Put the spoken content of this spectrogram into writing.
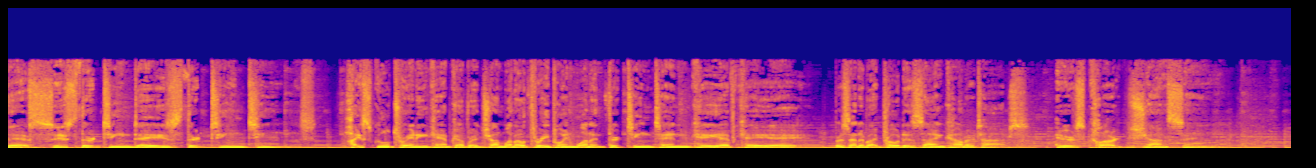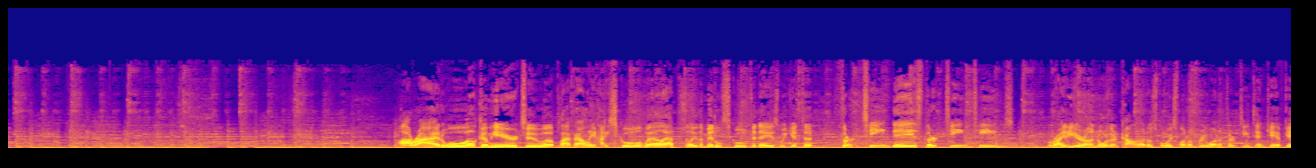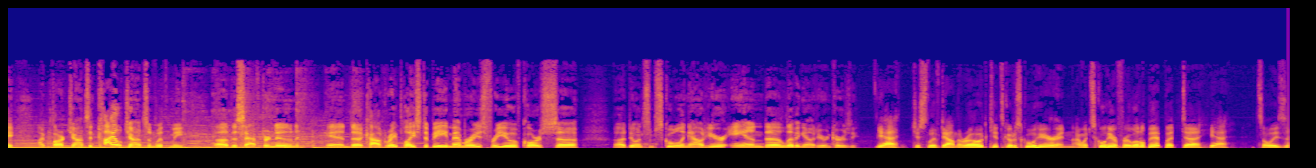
This is 13 Days, 13 Teams. High school training camp coverage on 103.1 and 1310 KFKA. Presented by Pro Design Countertops. Here's Clark Johnson. All right, welcome here to uh, Platte Valley High School. Well, actually, the middle school today as we get to 13 days, 13 teams right here on Northern Colorado's Voice, 1031 and 1310 KFK. I'm Clark Johnson. Kyle Johnson with me uh, this afternoon. And uh, Kyle, great place to be. Memories for you, of course, uh, uh doing some schooling out here and uh, living out here in Kersey. Yeah, just live down the road. Kids go to school here, and I went to school here for a little bit, but uh, yeah, it's always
